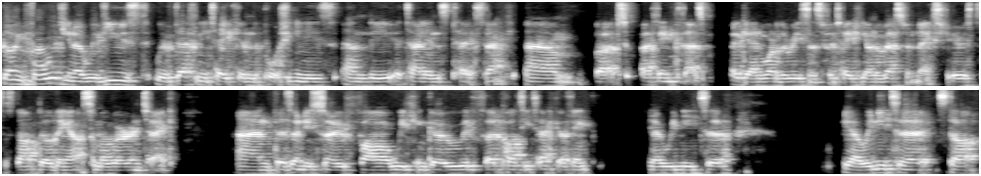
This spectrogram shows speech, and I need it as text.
going forward, you know, we've used, we've definitely taken the Portuguese and the Italian's tech stack. Um, but I think that's, again, one of the reasons for taking on investment next year is to start building out some of our own tech. And there's only so far we can go with third party tech. I think, you know, we need to, yeah, we need to start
